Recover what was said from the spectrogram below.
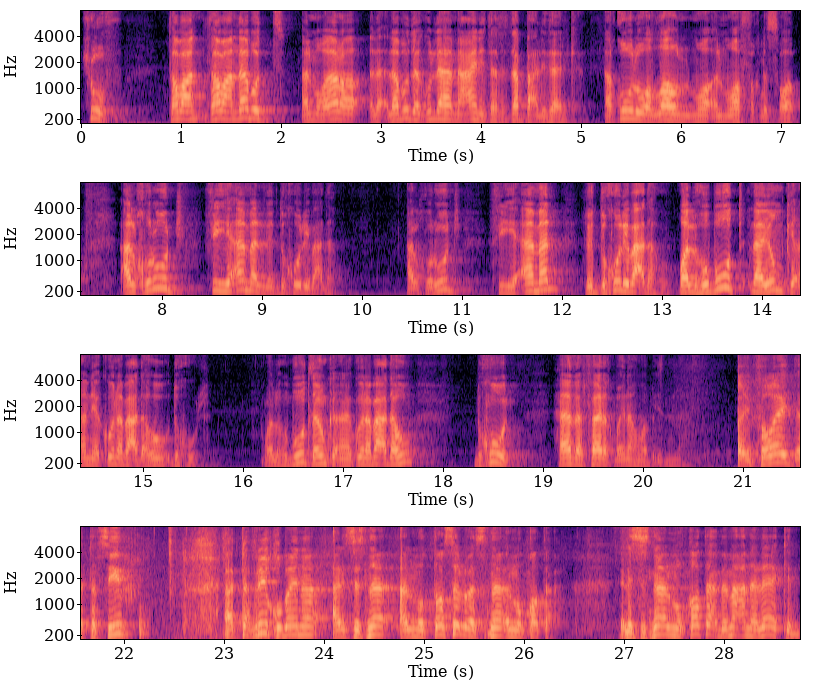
شوف طبعا طبعا لابد المغايرة لابد يكون لها معاني تتتبع لذلك. أقول والله الموفق للصواب. الخروج فيه أمل للدخول بعده. الخروج فيه أمل للدخول بعده. والهبوط لا يمكن أن يكون بعده دخول. والهبوط لا يمكن أن يكون بعده دخول. هذا الفارق بينهما بإذن الله. طيب فوائد التفسير. التفريق بين الاستثناء المتصل والاستثناء المنقطع. الاستثناء المنقطع بمعنى لكن.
